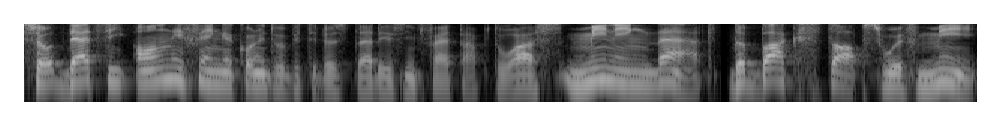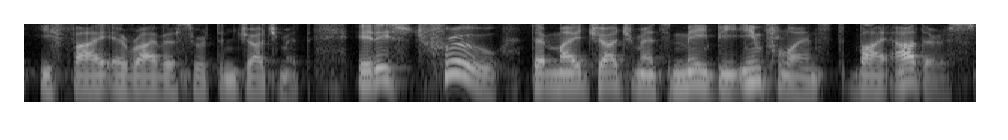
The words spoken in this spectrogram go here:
So that's the only thing, according to Epictetus, that is in fact up to us, meaning that the buck stops with me if I arrive at a certain judgment. It is true that my judgments may be influenced by others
